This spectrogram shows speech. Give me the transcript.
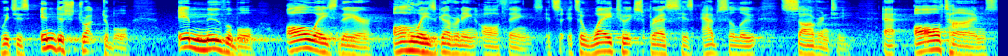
which is indestructible, immovable, always there, always governing all things. It's, it's a way to express his absolute sovereignty at all times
